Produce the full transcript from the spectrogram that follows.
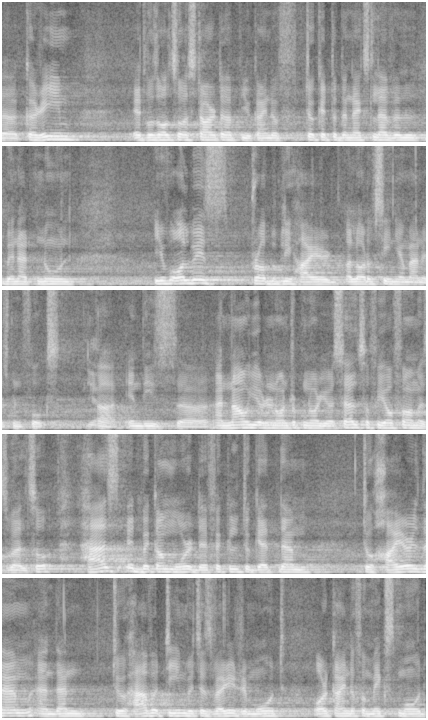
uh, Careem. It was also a startup. You kind of took it to the next level. Been at Noon. You've always probably hired a lot of senior management folks yeah. uh, in these, uh, and now you're an entrepreneur yourself, so for your firm as well. So has it become more difficult to get them to hire them and then to have a team which is very remote or kind of a mixed mode.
